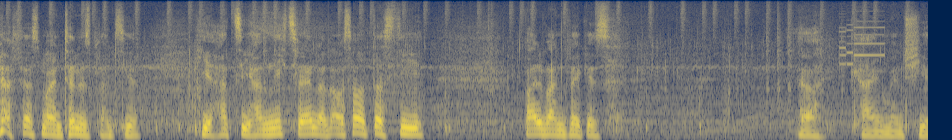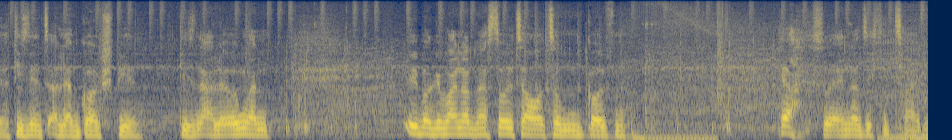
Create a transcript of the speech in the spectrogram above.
Ja, das ist mein Tennisplatz hier. Hier hat sich an nichts verändert, außer dass die Ballwand weg ist. Ja, kein Mensch hier. Die sind jetzt alle am Golf spielen. Die sind alle irgendwann übergewandert nach Sulzau zum Golfen. Ja, so ändern sich die Zeiten.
